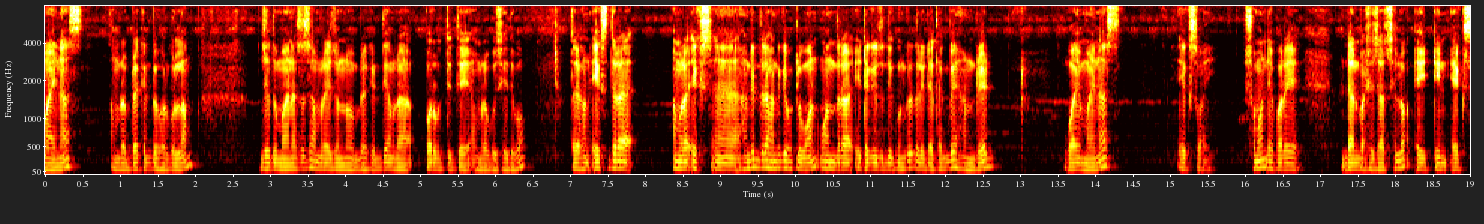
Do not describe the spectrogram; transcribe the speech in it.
minus, আমরা ব্র্যাকেট ব্যবহার করলাম। যেহেতু মাইনাস আছে, আমরা এই জন্য ব্র্যাকেট দিয়ে আমরা পরবর্তীতে আমরা বুঝিয়ে দেবো। তাহলে এখন এক্স দ্বারা আমরা এক্স হান্ড্রেড দ্বারা হান্ড্রেডকে ভাগলে ওয়ান ওয়ান দ্বারা এটাকে যদি গুণ করি, তাহলে এটা থাকবে hundred Y minus X Y সমান এবারে ডান পাশে যাচ্ছিল এইটিন এক্স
